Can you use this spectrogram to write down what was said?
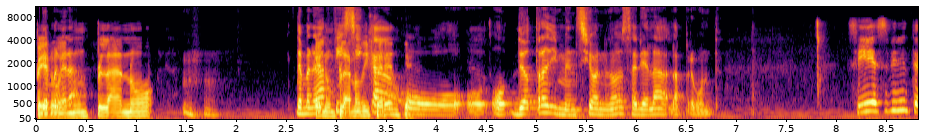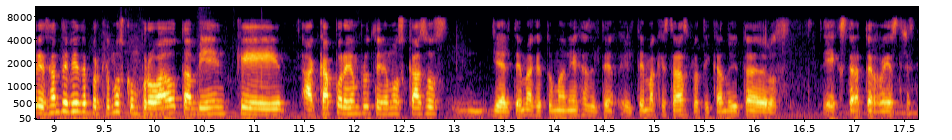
pero en un plano... De manera en un plano diferente. O, de otra dimensión, ¿no? Sería la, pregunta. Sí, es bien interesante, fíjate, porque hemos comprobado también que acá, por ejemplo, tenemos casos, y el tema que tú manejas, el tema que estabas platicando ahorita de los extraterrestres.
